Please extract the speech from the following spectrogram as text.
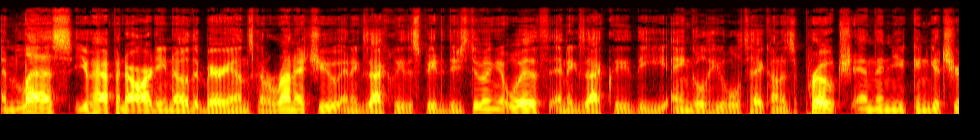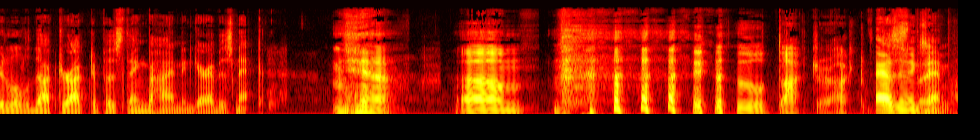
unless you happen to already know that Barry Allen's going to run at you and exactly the speed that he's doing it with, and exactly the angle he will take on his approach, and then you can get your little Doctor Octopus thing behind and grab his neck. Yeah. Um little Doctor Octopus. As an thing. example.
